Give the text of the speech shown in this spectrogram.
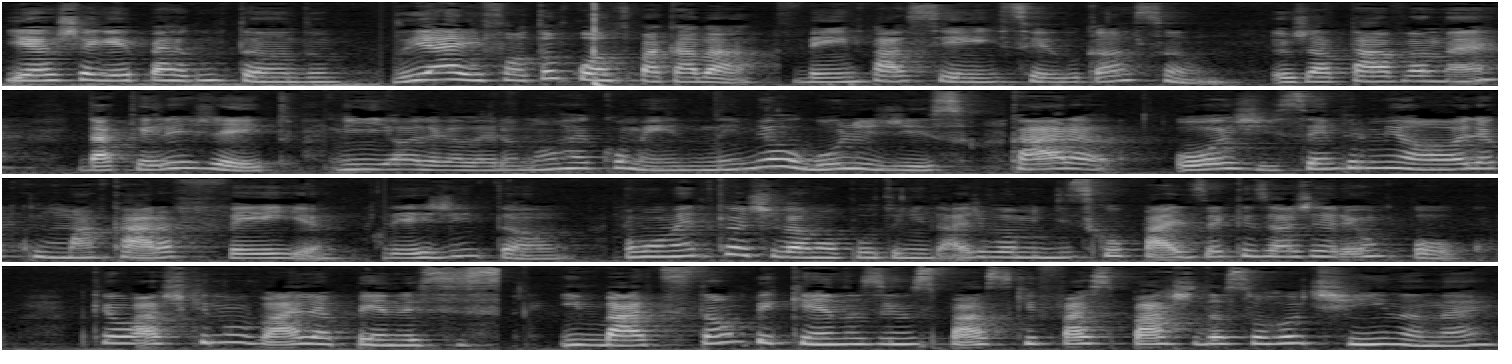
E aí eu cheguei perguntando: E aí, faltam quantos para acabar? Bem impaciente sem educação. Eu já tava, né? Daquele jeito. E olha, galera, eu não recomendo, nem me orgulho disso. Cara, hoje sempre me olha com uma cara feia, desde então. No momento que eu tiver uma oportunidade, eu vou me desculpar e dizer que exagerei um pouco. Porque eu acho que não vale a pena esses embates tão pequenos em um espaço que faz parte da sua rotina, né?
